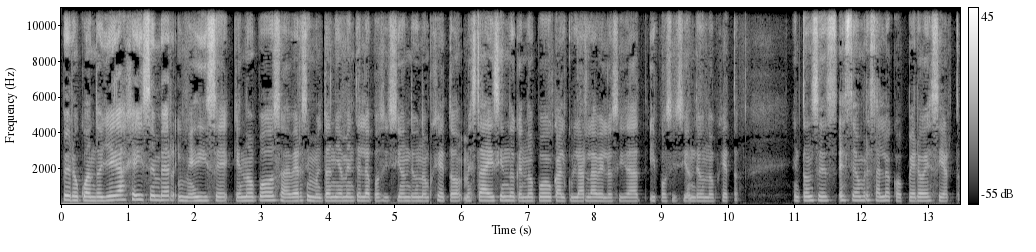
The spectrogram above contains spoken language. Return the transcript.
Pero cuando llega Heisenberg y me dice que no puedo saber simultáneamente la posición de un objeto, me está diciendo que no puedo calcular la velocidad y posición de un objeto. Entonces, este hombre está loco, pero es cierto.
